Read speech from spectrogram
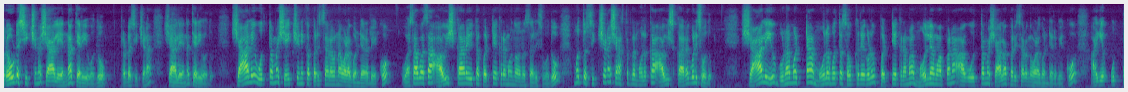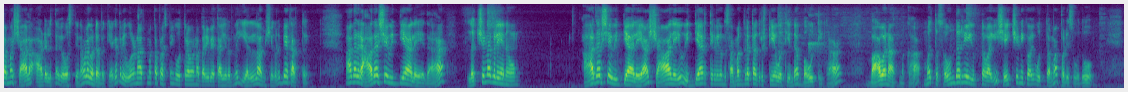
ಪ್ರೌಢಶಿಕ್ಷಣ ಶಾಲೆಯನ್ನು ತೆರೆಯುವುದು. ಪ್ರೌಢಶಿಕ್ಷಣ ಶಾಲೆಯನ್ನು ತೆರೆಯುವುದು. ಶಾಲೆ ಉತ್ತಮ ಶೈಕ್ಷಣಿಕ ಪರಿಸರವನ್ನು ಒಳಗೊಂಡಿರಬೇಕು. ಹೊಸ ಹೊಸ ಆವಿಷ್ಕಾರಯುತ ಪಠ್ಯಕ್ರಮವನ್ನು ಅನುಸರಿಸುವುದು ಮತ್ತು ಶಿಕ್ಷಣಶಾಸ್ತ್ರದ ಮೂಲಕ ಆವಿಷ್ಕಾರಗೊಳಿಸುವುದು. ಶಾಲೆಯು ಗುಣಮಟ್ಟ, ಮೂಲಭೂತ ಸೌಕರ್ಯಗಳು, ಪಠ್ಯಕ್ರಮ, ಮೌಲ್ಯಮಾಪನ ಹಾಗೂ ಉತ್ತಮ ಶಾಲಾ ಪರಿಸರವನ್ನು ಒಳಗೊಂಡಿರಬೇಕು. ಹಾಗೆ ಉತ್ತಮ ಶಾಲಾ ಆಡಳಿತ ವ್ಯವಸ್ಥೆಯನ್ನು ಒಳಗೊಂಡಿರಬೇಕು. ಯಾಕಂದರೆ ವಿವರಣಾತ್ಮಕ ಪ್ರಶ್ನೆಗೆ ಉತ್ತರವನ್ನು ಬರೀಬೇಕಾಗಿರೋದ್ರಿಂದ ಎಲ್ಲ ಅಂಶಗಳು ಬೇಕಾಗ್ತವೆ. ಹಾಗಾದರೆ ಆದರ್ಶ ವಿದ್ಯಾಲಯದ ಲಕ್ಷಣಗಳೇನು? ಆದರ್ಶ ವಿದ್ಯಾಲಯ ಶಾಲೆಯು ವಿದ್ಯಾರ್ಥಿಗಳಿಗೆ ಒಂದು ಸಮಗ್ರತಾ ದೃಷ್ಟಿಯ ವತಿಯಿಂದ ಭೌತಿಕ, ಭಾವನಾತ್ಮಕ ಮತ್ತು ಸೌಂದರ್ಯಯುಕ್ತವಾಗಿ ಶೈಕ್ಷಣಿಕವಾಗಿ ಉತ್ತಮ ಪಡಿಸುವುದು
